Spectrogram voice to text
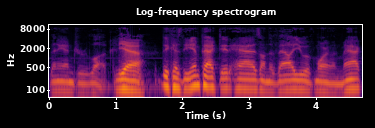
than Andrew Luck Yeah. because the impact it has on the value of Marlon Mack,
